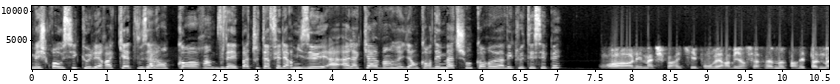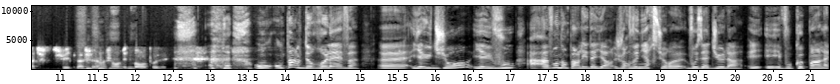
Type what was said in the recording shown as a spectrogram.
Mais je crois aussi que les raquettes, vous allez encore, hein, vous n'avez pas tout à fait les remiser à, la cave. Hein. Il y a encore des matchs encore euh, avec le TCP Oh, les matchs par équipe, on verra bien ça. Ne me parlez pas de match tout de suite, là, j'ai envie de me reposer. on, parle de relève. Euh, il y a eu Joe, il y a eu vous. Avant d'en parler d'ailleurs, je veux revenir sur euh, vos adieux là et, vos copains là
